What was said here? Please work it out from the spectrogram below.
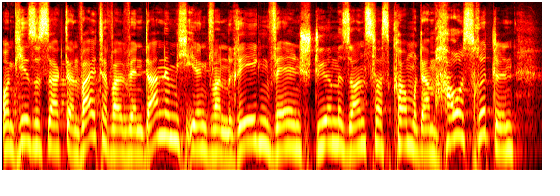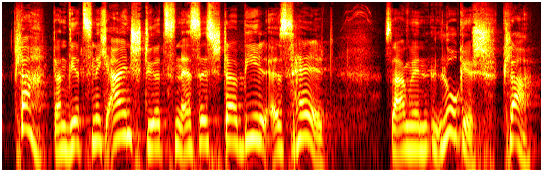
Und Jesus sagt dann weiter, weil wenn dann nämlich irgendwann Regen, Wellen, Stürme, sonst was kommen und am Haus rütteln, klar, dann wird es nicht einstürzen, es ist stabil, es hält. Sagen wir logisch, klar.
